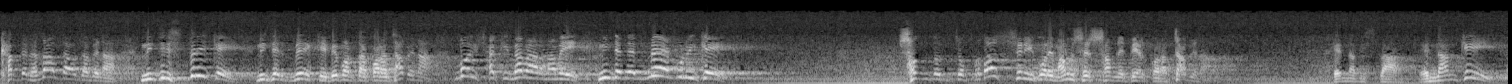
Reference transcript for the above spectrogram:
খাদ্যে ভেজাল দেওয়া যাবে না। নিজের স্ত্রীকে, নিজের মেয়েকে বেপর্দা করা যাবে না। বৈশাখী মেলার নামে নিজেদের মেয়েগুলিকে সৌন্দর্য প্রদর্শনী করে মানুষের সামনে বের করা যাবে না। এর নাম ইসলাম। এর নাম কি?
